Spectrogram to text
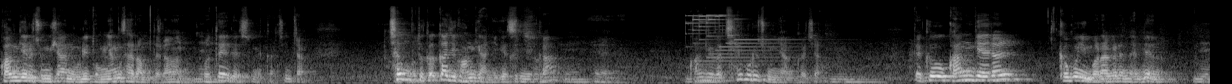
관계를 중시하는 우리 동양 사람들은 네. 어때야 됐습니까? 진짜 처음부터 끝까지 관계 아니겠습니까? 그쵸. 예. 예. 관계가 최고로 중요한 거죠. 음. 근데 그 관계를 그분이 뭐라 그랬냐면 네.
